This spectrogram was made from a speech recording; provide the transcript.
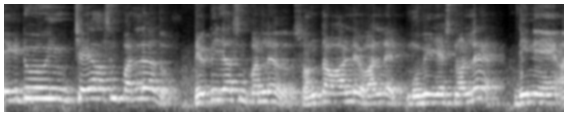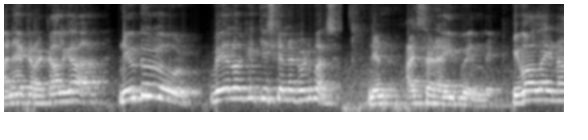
నెగిటివ్ చేయాల్సిన పని లేదు. నెగిటివ్ చేయాల్సిన పని లేదు. సొంత వాళ్ళే వాళ్ళే మూవీ చేసిన వాళ్ళే దీన్ని అనేక రకాలుగా నెగిటివ్ వేలోకి తీసుకెళ్ళినటువంటి పరిస్థితి. నేను అది సరే అయిపోయింది. ఇవాళ అయినా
